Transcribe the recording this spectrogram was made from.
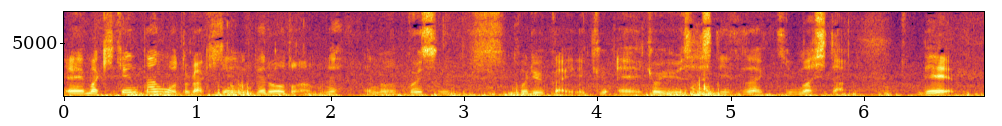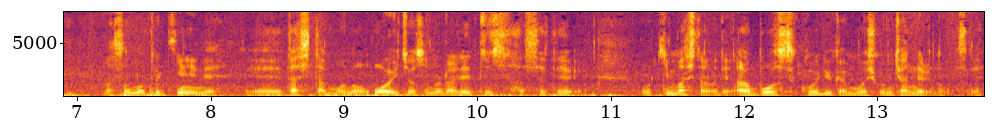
えー、まあ、危険単語とか危険ゼローとかもねあのボイス交流会で、えー、共有させていただきました。で、まあ、その時にね、え出したものを一応その羅列させておきましたのであのボイス交流会申し込みチャンネルのですね、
